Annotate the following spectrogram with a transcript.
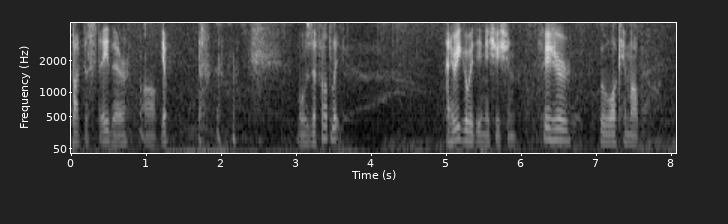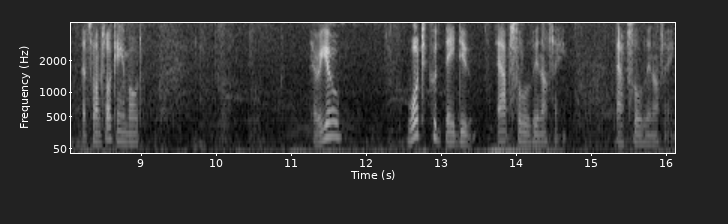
Puck to stay there. Oh, yep. Most definitely. And here we go with initiation. Fissure, will lock him up. That's what I'm talking about. There we go. What could they do? Absolutely nothing. Absolutely nothing.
